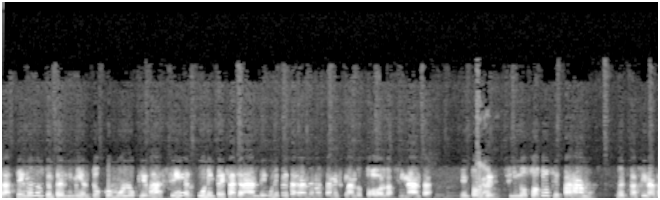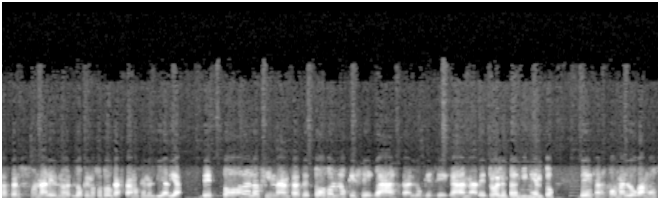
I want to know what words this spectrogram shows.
tratemos nuestro emprendimiento como lo que va a ser, una empresa grande. Una empresa grande no está mezclando todas las finanzas. Entonces, si nosotros separamos nuestras finanzas personales, lo que nosotros gastamos en el día a día, de todas las finanzas, de todo lo que se gasta, lo que se gana dentro del emprendimiento, de esa forma lo vamos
